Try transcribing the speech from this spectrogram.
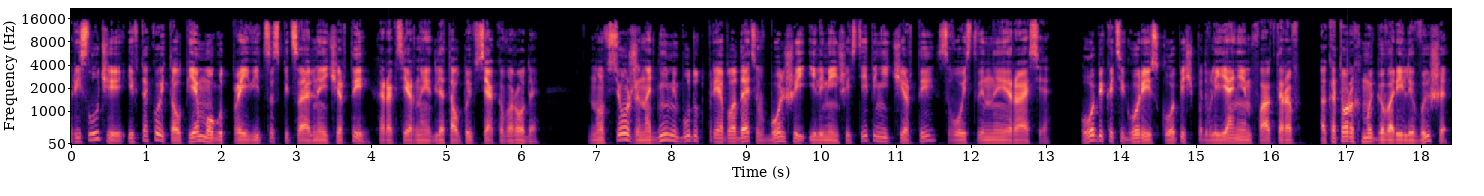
при случае и в такой толпе могут проявиться специальные черты, характерные для толпы всякого рода. Но все же над ними будут преобладать в большей или меньшей степени черты, свойственные расе. Обе категории скопищ под влиянием факторов, о которых мы говорили выше,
